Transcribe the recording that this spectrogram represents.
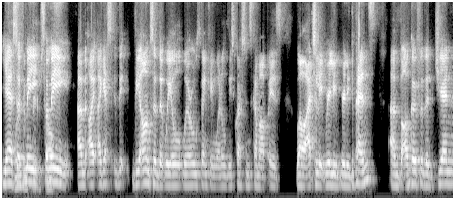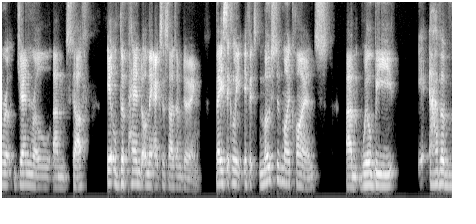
yeah, so for me, for me, um, I, I, guess the, the answer that we all we're all thinking when all these questions come up is, well, actually, it really really depends. Um, but I'll go for the general general um, stuff. It'll depend on the exercise I'm doing. Basically, if it's most of my clients um, will be have a,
